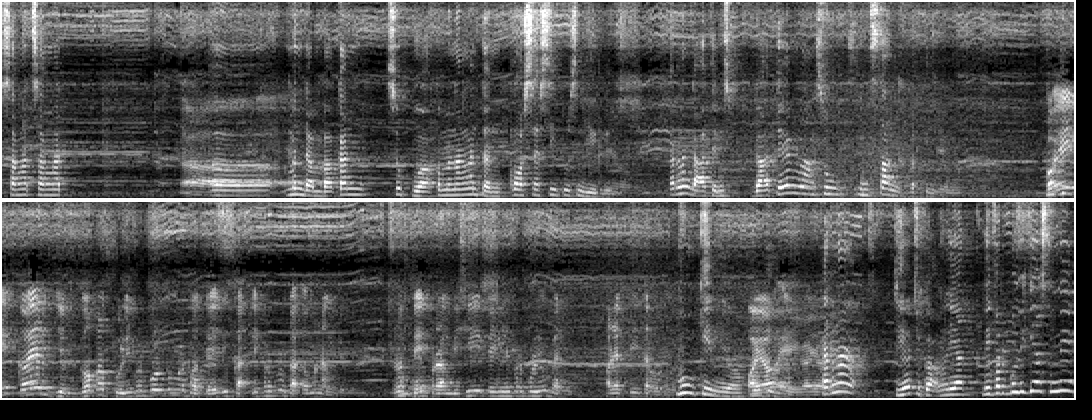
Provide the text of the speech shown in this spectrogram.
sangat-sangat eh, mendambakan sebuah kemenangan dan proses itu sendiri karena nggak ada yang nggak ada yang langsung instan seperti itu Koe koe gue klebu Liverpool ku mergo dia juga Liverpool gak tau menang Cuk. Terus dia berambisi pengen Liverpool itu kan oleh Twitter. mungkin yo Kayak, mungkin. kayak. karena dia juga melihat Liverpool ini aslinya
